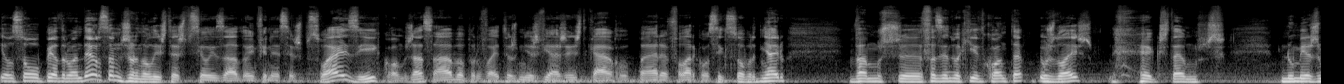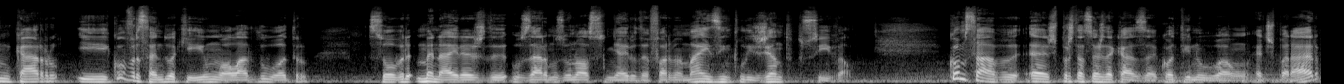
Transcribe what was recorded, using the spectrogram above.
eu sou o Pedro Anderson, jornalista especializado em finanças pessoais e, como já sabe, aproveito as minhas viagens de carro para falar consigo sobre dinheiro. Vamos eh, fazendo aqui de conta, os dois, que estamos no mesmo carro e conversando aqui um ao lado do outro sobre maneiras de usarmos o nosso dinheiro da forma mais inteligente possível. Como sabe, as prestações da casa continuam a disparar.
